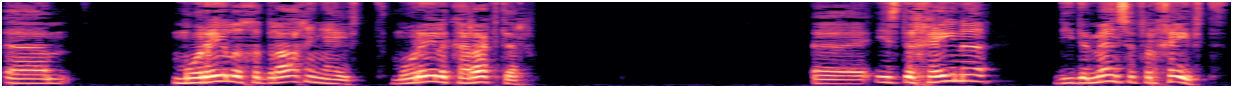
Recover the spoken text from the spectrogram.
um, morele gedraging heeft, morele karakter. Uh, is degene die de mensen vergeeft.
